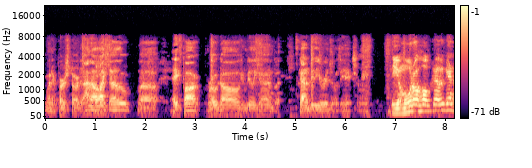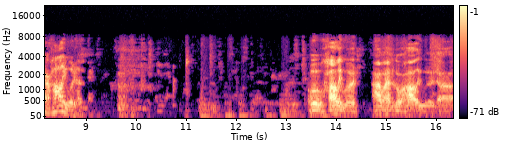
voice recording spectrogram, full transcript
when it first started. I, know I like the other uh, X Pac, Road Dogg, and Billy Gunn, but it's got to be the original DX for me. The immortal Hulk Hogan or Hollywood Hogan? Oh, Hollywood. I would have to go with Hollywood. Uh,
